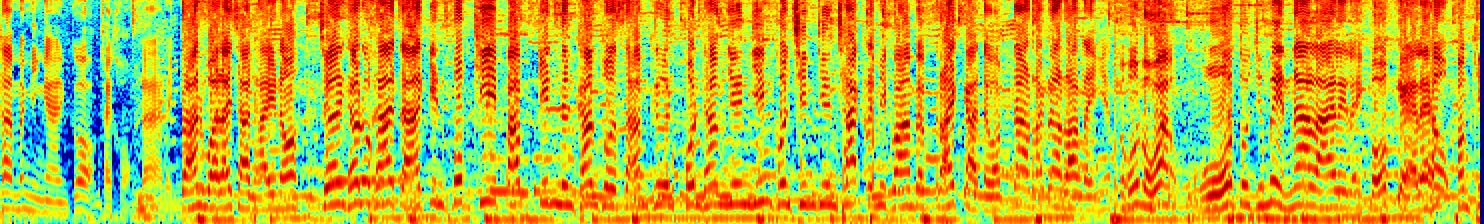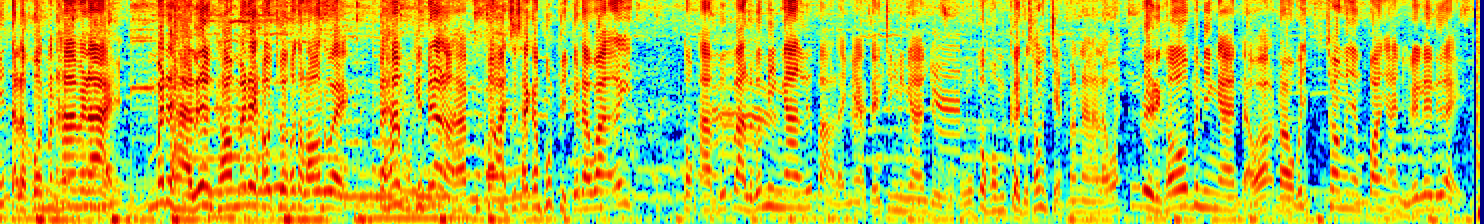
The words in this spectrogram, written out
ถ้าไม่มีงานก็ขายของได้อะไรเงี้ยร้านวารายชาไทยเนาะเชิญครับลูกค้าจ๋ากินปุ๊บขี้ปั๊บกินหนึ่งคำถั่วสามคืน คนทำยืนยิ้ม คนชิมยืนชักและมีความแบบร้ายกาจแต่ว่าน่ารักน่ารักอะไรเงี้ยบางคนบอกว่าโอ้โหตัวจริงไม่เห็นหน้าร้ายเลยอะไรบอกว่าแก่แล้ว ความคิดแต่ละคนมันห้ามไม่ได้ ไม่ได้หาเรื่องเขาไม่ได้เขาชวนเขาทะเลาะด้วยไปห้ามผมคิดไม่ได้หรอกครับเขาอาจจะใช้คำพูดผิดก็ได้ว่าเอ้ยตกอับหรือเปล่าหรือว่ามีงานหรือเปล่าอะไรเงี้ยแต่จริงๆมีงานอยู่โอ้โหก็ผมเกิดจากช่องเจ็ดมานานแล้วเรื่องเขาไม่มีงานแต่ว่าเราก็ช่องก็ยังป้อนงานอยู่เรื่อยๆ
